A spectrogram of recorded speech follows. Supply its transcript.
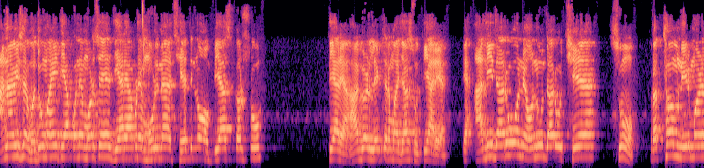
આના વિશે વધુ માહિતી આપણને મળશે. જ્યારે આપણે મૂળના છેદનો અભ્યાસ કરશું, ત્યારે આગળ લેક્ચરમાં જાશું. ત્યારે કે આદિ દારૂ અને અનુદારૂ છે શું? પ્રથમ નિર્માણ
